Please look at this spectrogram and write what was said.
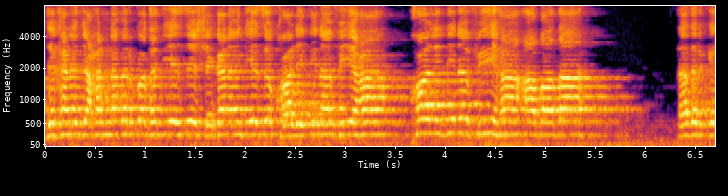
যেখানে জাহান্নামের কথা দিয়েছে, সেখানেও দিয়েছে, খালিদিনা ফিহা খালিদিনা ফিহা আবাদা। তাদেরকে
